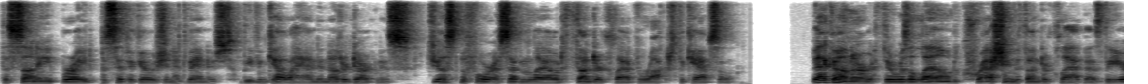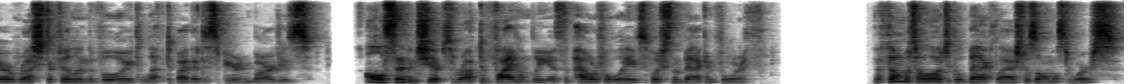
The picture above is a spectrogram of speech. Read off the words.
The sunny, bright Pacific Ocean had vanished, leaving Callahan in utter darkness, just before a sudden loud thunderclap rocked the capsule. Back on Earth, there was a loud, crashing thunderclap as the air rushed to fill in the void left by the disappearing barges. All seven ships rocked violently as the powerful waves pushed them back and forth. The thaumatological backlash was almost worse.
